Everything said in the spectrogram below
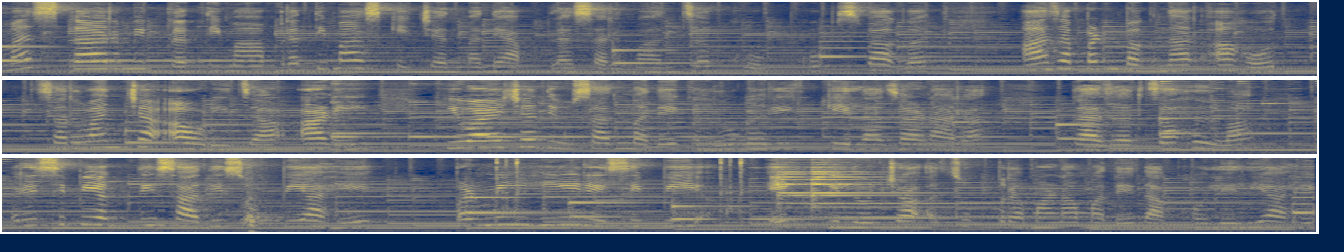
नमस्कार मी प्रतिमा. प्रतिमास किचनमध्ये आपल्या सर्वांचं खूप खूप स्वागत. आज आपण बघणार आहोत सर्वांच्या आवडीचा आणि हिवाळ्याच्या दिवसांमध्ये घरोघरी केला जाणारा गाजरचा हलवा. रेसिपी अगदी साधी सोपी आहे पण मी ही रेसिपी एक किलोच्या अचूक प्रमाणामध्ये दाखवलेली आहे.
